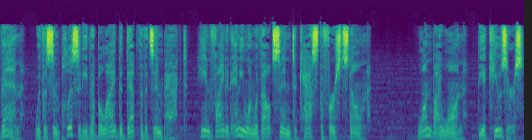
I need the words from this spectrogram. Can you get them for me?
Then, with a simplicity that belied the depth of its impact, he invited anyone without sin to cast the first stone. One by one, the accusers,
